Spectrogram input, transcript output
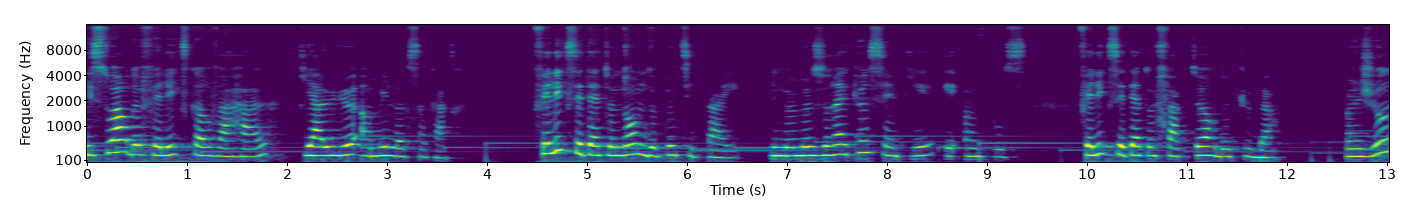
Histoire de Félix Carvajal qui a eu lieu en 1904. Félix était un homme de petite taille. Il ne mesurait que 5 pieds et 1 pouce. Félix était un facteur de Cuba. Un jour,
